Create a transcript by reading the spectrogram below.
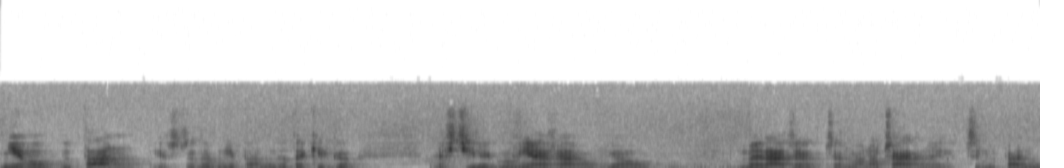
nie mógłby pan, jeszcze do mnie pan do takiego właściwie gówniarza, mówią menadżer czerwono-czarny, czy by pan...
